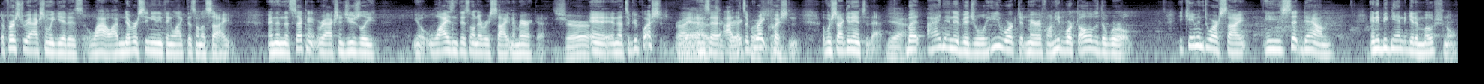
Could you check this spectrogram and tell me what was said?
The first reaction we get is, "Wow, I've never seen anything like this on a site." And then the second reaction is usually, you know, "Why isn't this on every site in America?" Sure. And, and that's a good question, right? Yeah, and I that's a I, that's a great question. I wish I could answer that. Yeah. But I had an individual, he worked at Marathon, he'd worked all over the world. He came into our site, he sat down, and he began to get emotional.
